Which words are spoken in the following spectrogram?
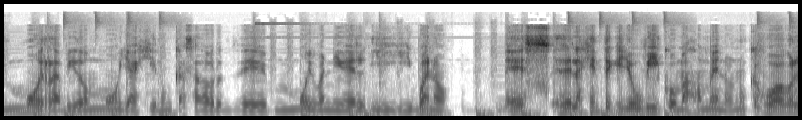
muy rápido, muy ágil, un cazador de muy buen nivel y, y bueno, es, es, de la gente que yo ubico más o menos, nunca he jugado con,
